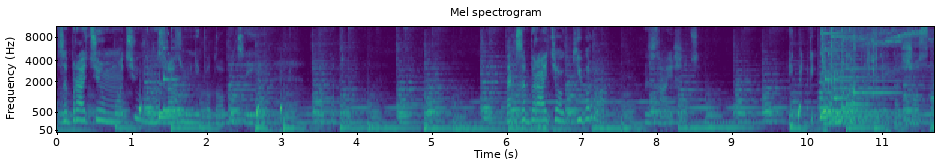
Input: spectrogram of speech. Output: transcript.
Забираю цю емоцію, вона зразу мені подобається і так от. Так, забираю цього кібера. Не знаю, що це. І, курка якась жорстка.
